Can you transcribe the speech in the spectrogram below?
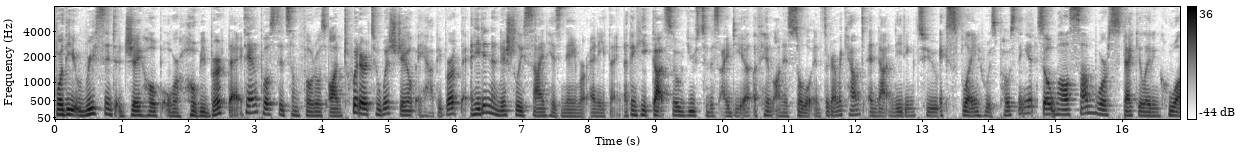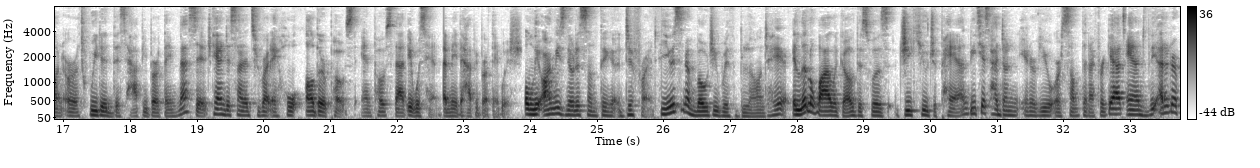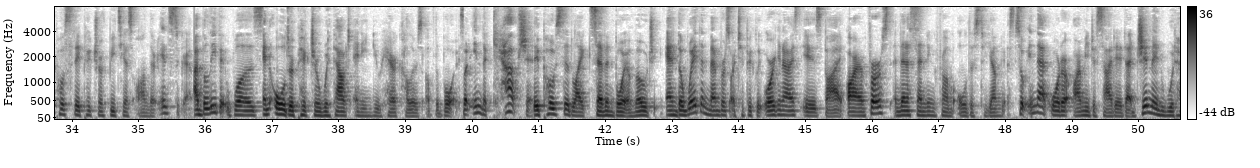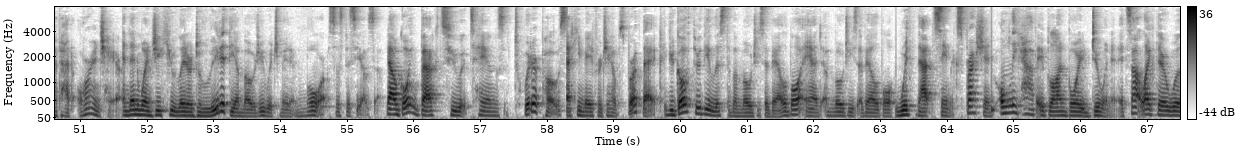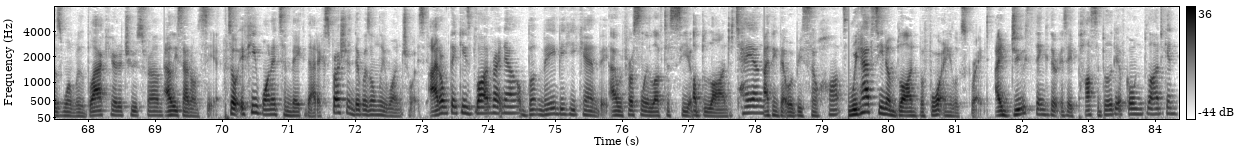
For the recent J Hope or Hobi birthday, Taehyung posted some photos on Twitter to wish J Hope a happy birthday. And he didn't initially sign his name or anything. I think he got so used to this idea of him on his solo Instagram account and not needing to explain explain who is posting it. So while some were speculating who on earth tweeted this happy birthday message, Tan decided to write a whole other post and post that it was him that made the happy birthday wish. Only armies noticed something different. He used an emoji with blonde hair. A little while ago, this was GQ Japan. BTS had done an interview or something, I forget, and the editor posted a picture of BTS on their Instagram. I believe it was an older picture without any new hair colors of the boys. But in the caption, they posted like seven boy emoji. And the way the members are typically organized is by RM first and then ascending from oldest to youngest. So in that order, ARMY decided that Jimin would have had orange hair. And then when GQ later deleted the emoji, which made it more suspicioso. Now going back to Taehyung's Twitter post that he made for J-Hope's birthday, if you go through the list of emojis available and emojis available with that same expression, you only have a blonde boy doing it. It's not like there was one with black hair to choose from. At least I don't see it. So if he wanted to make that expression, there was only one choice. I don't think he's blonde right now, but maybe he can be. I would personally love to see a blonde Taehyung. I think that would be so hot. We have seen him blonde before and he looks great. I do think there is a possibility of going blonde again,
